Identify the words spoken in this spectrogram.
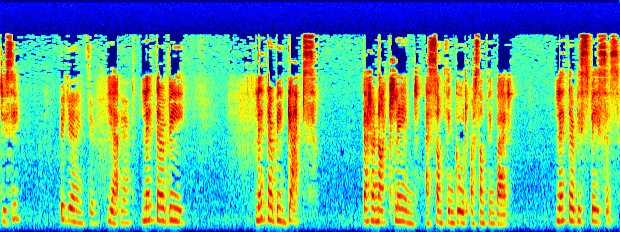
Do you see? Beginning to. Yeah. Yeah. Let there be let there be gaps that are not claimed as something good or something bad. Let there be spaces.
